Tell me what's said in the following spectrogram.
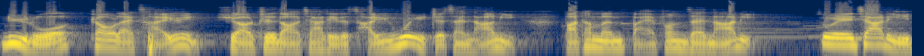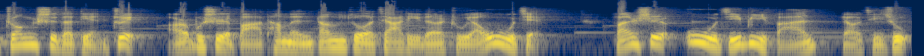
绿萝招来财运，需要知道家里的财运位置在哪里，把它们摆放在哪里，作为家里装饰的点缀，而不是把它们当做家里的主要物件。凡事物极必反，要记住。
